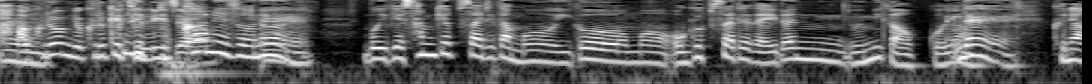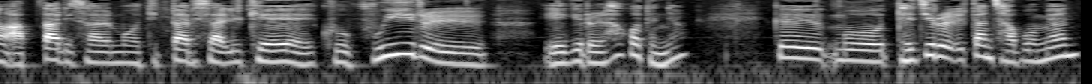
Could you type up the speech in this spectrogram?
아, 그럼요. 그렇게 근데 들리죠. 북한에서는 네. 뭐 이게 삼겹살이다 뭐 이거 뭐 오겹살이다 이런 의미가 없고요. 네. 그냥 앞다리살 뭐 뒷다리살 이렇게 그 부위를 얘기를 하거든요. 그 뭐 돼지를 일단 잡으면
